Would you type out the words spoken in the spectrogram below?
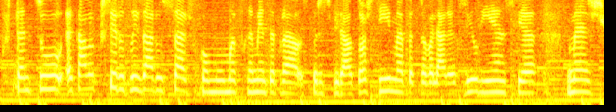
Portanto, acaba por ser utilizar o surf como uma ferramenta para, para subir a autoestima, para trabalhar a resiliência, mas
